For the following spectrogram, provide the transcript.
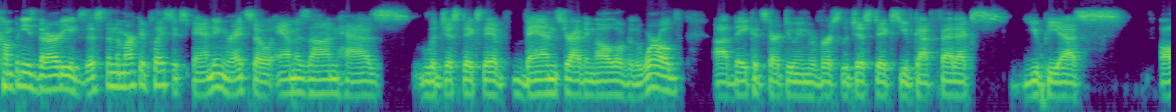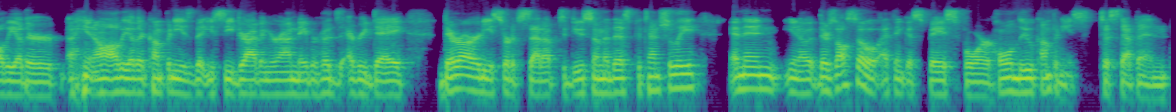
companies that already exist in the marketplace expanding, right? So Amazon has logistics, they have vans driving all over the world. Uh, they could start doing reverse logistics. You've got FedEx, UPS, all the other, you know, all the other companies that you see driving around neighborhoods every day. They're already sort of set up to do some of this potentially. And then, you know, there's also, I think, a space for whole new companies to step in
